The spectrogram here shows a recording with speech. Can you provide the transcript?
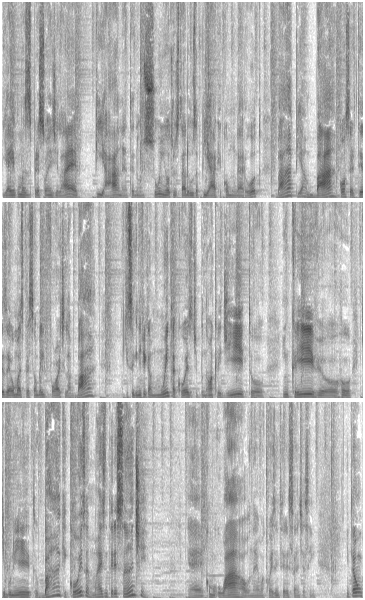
E aí algumas expressões de lá é piá, né? Até no sul, em outros estados, usa piá, que é como um garoto. Bah, piá, bah, com certeza é uma expressão bem forte lá. Bah, que significa muita coisa, tipo, não acredito, incrível, que bonito. Bah, que coisa mais interessante. É como uau, né? Uma coisa interessante, assim. Então,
